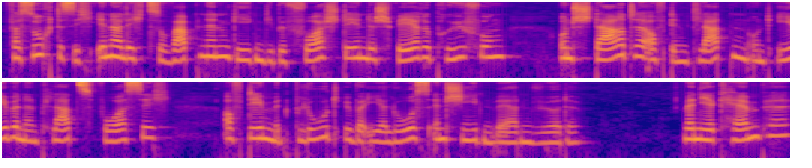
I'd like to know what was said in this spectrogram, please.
versuchte sich innerlich zu wappnen gegen die bevorstehende schwere Prüfung und starrte auf den glatten und ebenen Platz vor sich, auf dem mit Blut über ihr Los entschieden werden würde. Wenn ihr Kempe,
